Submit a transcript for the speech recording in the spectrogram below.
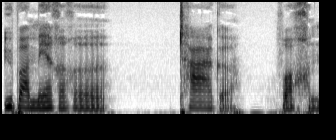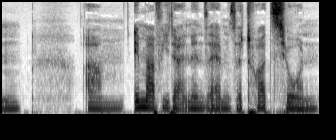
über mehrere Tage, Wochen ähm, immer wieder in denselben Situationen.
